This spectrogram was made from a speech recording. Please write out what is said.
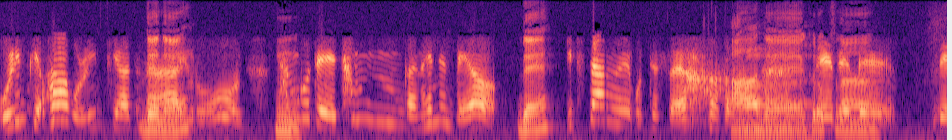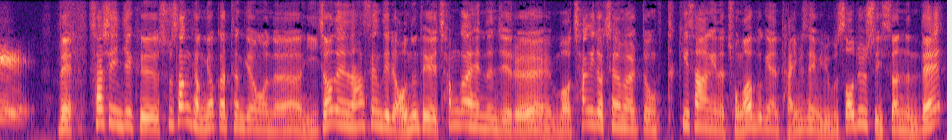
올림피, 화학 올림피아드나 네네. 이런 음. 탐구대에 참가는 했는데요. 네. 입상을 못했어요. 아, 네. 그렇구나. 네네네. 네. 네, 사실 이제 그 수상 경력 같은 경우는 이전에는 학생들이 어느 대회에 참가했는지를 뭐 창의적 체험 활동 특기 사항이나 종합의견 담임선생님 일부 써줄 수 있었는데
